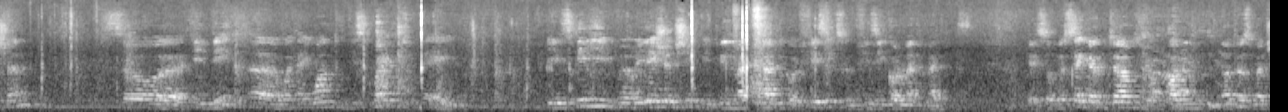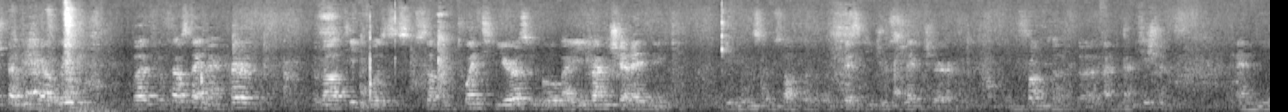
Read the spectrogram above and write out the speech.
presentation. So uh, indeed, uh, what I want to describe today is really the relationship between mathematical physics and physical mathematics. Okay, so the second term you're probably not as much familiar with, but the first time I heard about it was some 20 years ago by Ivan Cherednik, giving some sort of a prestigious lecture in front of uh, mathematicians. And he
